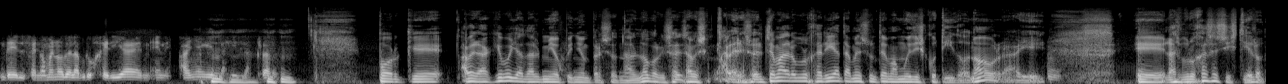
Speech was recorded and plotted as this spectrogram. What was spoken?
del fenómeno de la brujería en, en España y en las islas, claro. Porque, a ver, aquí voy a dar mi opinión personal, ¿no? Porque, sabes, a ver, eso, el tema de la brujería también es un tema muy discutido, ¿no? Ahí, eh, las brujas existieron.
